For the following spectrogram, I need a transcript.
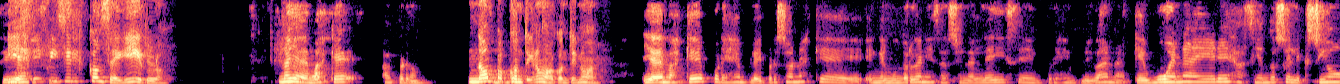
y es difícil conseguirlo. No, y además que... Ah, perdón. No, continúa, continúa. Y además que, por ejemplo, hay personas que en el mundo organizacional le dicen, por ejemplo, Ivana, qué buena eres haciendo selección,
